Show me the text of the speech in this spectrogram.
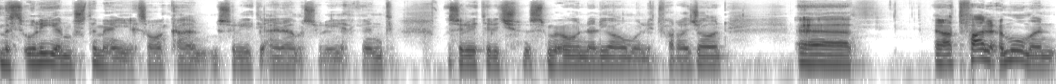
المسؤولية المجتمعية سواء كان مسؤوليتي أنا مسؤوليتك أنت مسؤوليه اللي يسمعونا اليوم واللي يتفرجون آه الأطفال عموما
